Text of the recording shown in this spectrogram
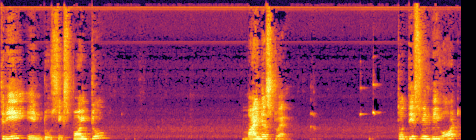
3 into 6.2 minus 12. So this will be what?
